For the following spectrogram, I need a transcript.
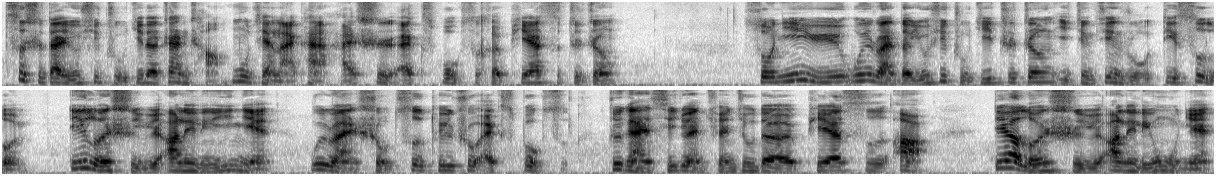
次时代游戏主机的战场，目前来看还是 Xbox 和 PS 之争。索尼与微软的游戏主机之争已经进入第四轮。第一轮始于2001年，微软首次推出 Xbox。追赶席卷全球的 PS 二，第二轮始于2005年，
